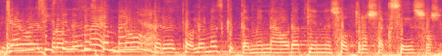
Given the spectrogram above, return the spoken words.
ya no existen esas campañas. pero el problema es que también ahora tienes otros accesos.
